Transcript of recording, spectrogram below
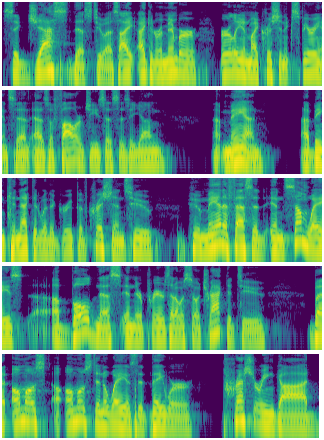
suggest this to us. I, I can remember early in my Christian experience and as a follower of Jesus as a young uh, man uh, being connected with a group of Christians who who manifested in some ways a boldness in their prayers that I was so attracted to but almost, almost in a way is that they were pressuring God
